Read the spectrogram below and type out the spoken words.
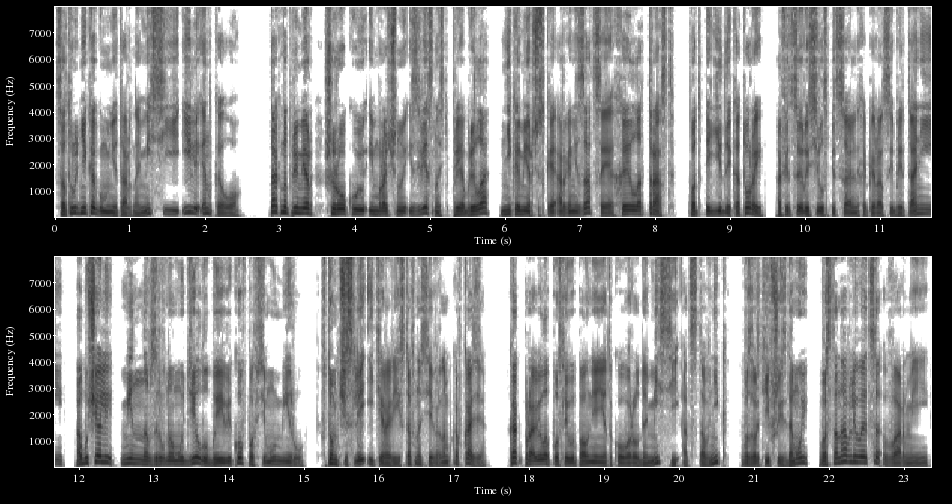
сотрудника гуманитарной миссии или НКО. Так, например, широкую и мрачную известность приобрела некоммерческая организация Хейла Траст, под эгидой которой офицеры сил специальных операций Британии обучали минно-взрывному делу боевиков по всему миру, в том числе и террористов на Северном Кавказе. Как правило, после выполнения такого рода миссий отставник, возвратившись домой, восстанавливается в армии,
